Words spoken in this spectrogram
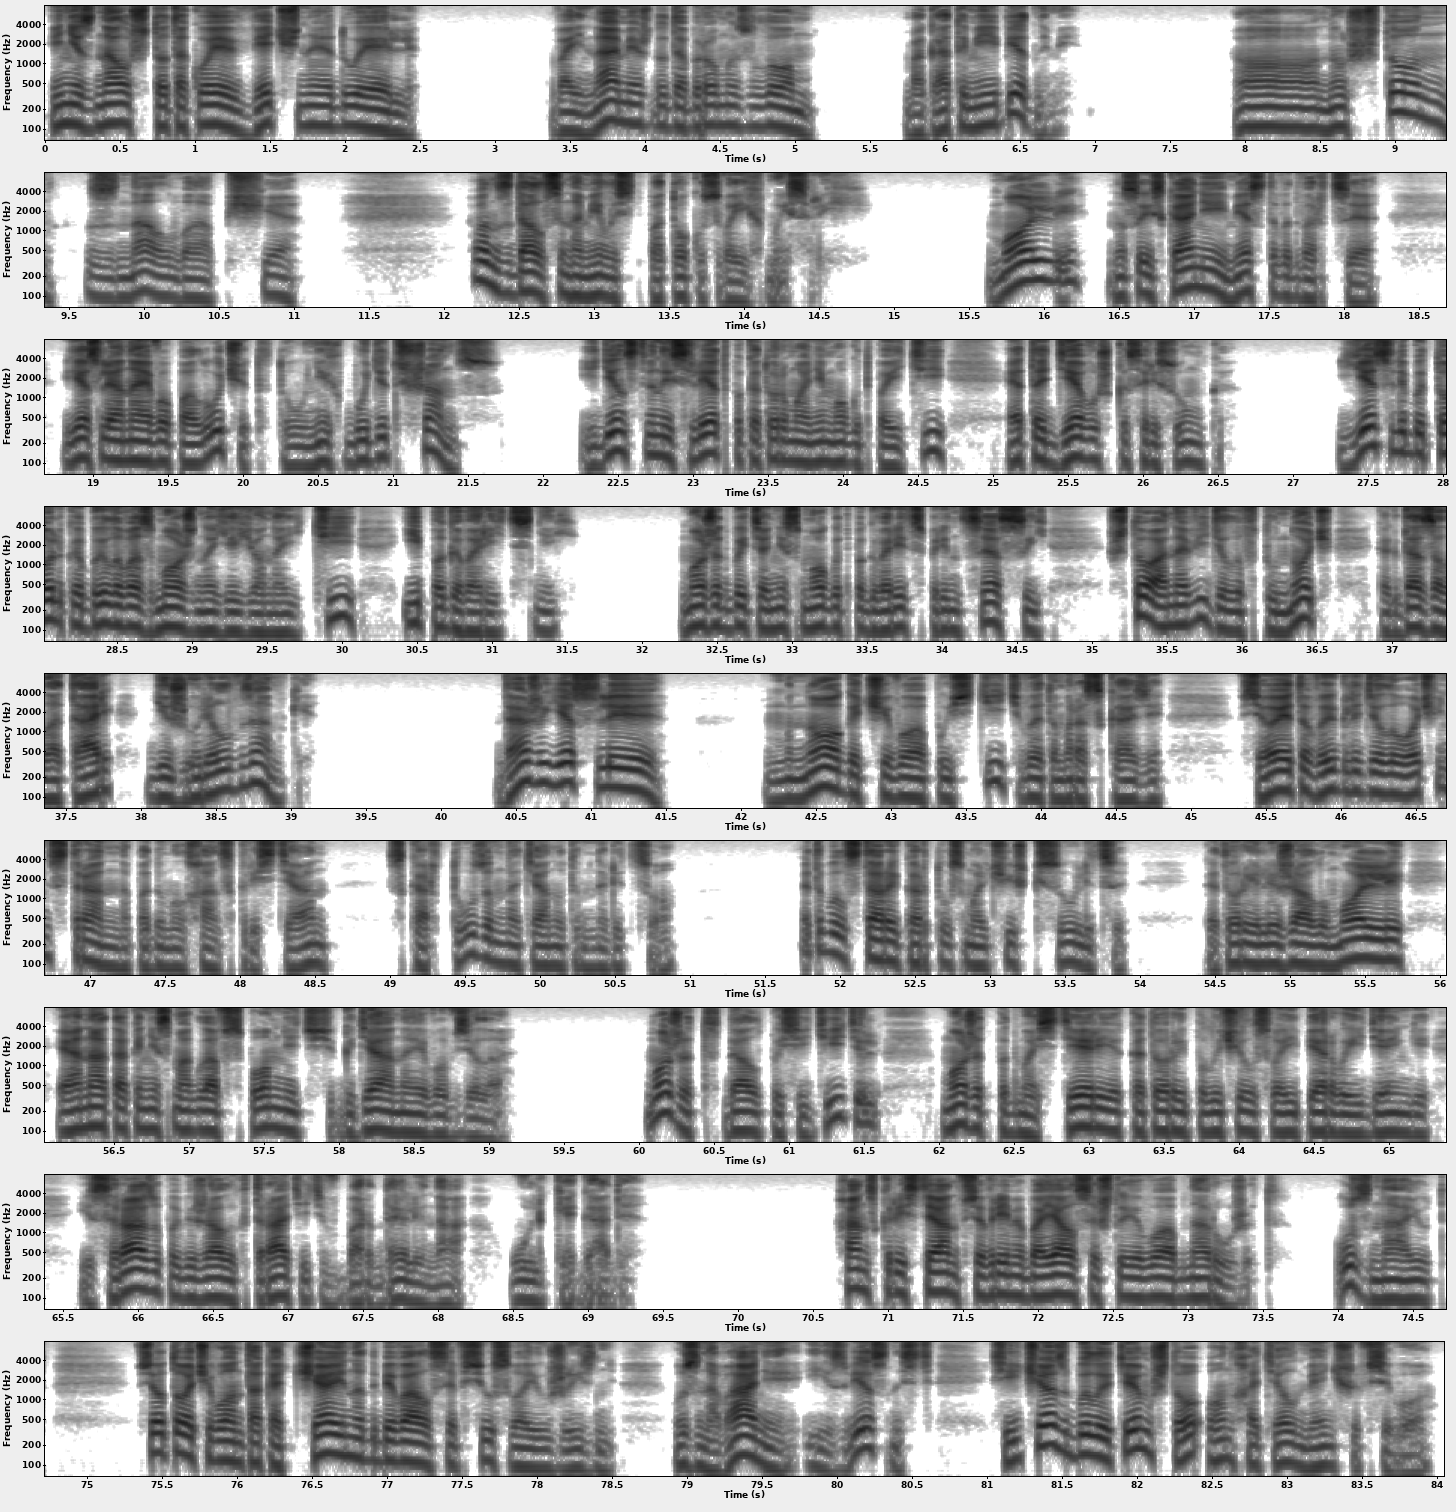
и не знал, что такое вечная дуэль. Война между добром и злом, богатыми и бедными. О, ну что он знал вообще? Он сдался на милость потоку своих мыслей. Молли на соискание место во дворце. Если она его получит, то у них будет шанс. Единственный след, по которому они могут пойти, это девушка с рисунка. Если бы только было возможно ее найти и поговорить с ней. Может быть, они смогут поговорить с принцессой, что она видела в ту ночь, когда золотарь дежурил в замке. Даже если много чего опустить в этом рассказе, все это выглядело очень странно, подумал Ханс Кристиан с картузом натянутым на лицо. Это был старый картуз мальчишки с улицы, который лежал у Молли, и она так и не смогла вспомнить, где она его взяла. Может, дал посетитель, может, подмастерье, который получил свои первые деньги и сразу побежал их тратить в борделе на Улькегаде. Ханс Кристиан все время боялся, что его обнаружат, узнают. Все то, чего он так отчаянно добивался всю свою жизнь, узнавание и известность — сейчас было тем, что он хотел меньше всего.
